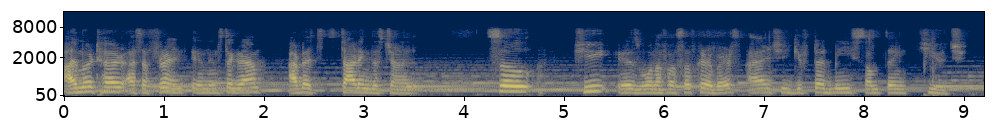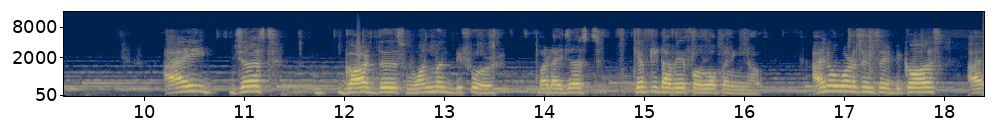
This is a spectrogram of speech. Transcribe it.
i met her as a friend in instagram after starting this channel. So she is one of our subscribers and she gifted me something huge. I just got this one month before but i just kept it away for opening now. I know what is inside because i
